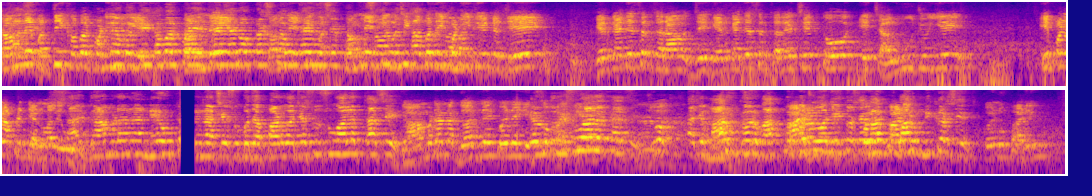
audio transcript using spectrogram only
તમને બધી ખબર પડવી જોઈએ. તમને- એટલી- ઓછી ખબર નહીં પડવી જોઈએ કે જે ગેરકાયદેસર કરાવ જે ગેરકાયદેસર કરે છે તો એ ચાલવું જોઈએ. એ પણ આપણે ધ્યાનમાં લેવું ગામડાના નેવ ના છે શું બધા પાડવા જશું? શું હાલત થશે? ગામડાના ઘરને કોઈને એકસો ખેડૂતોની શું હાલત થશે? જો. આજે મારું ઘર વાઘપરમાં જોવા જઈએ તો સાહેબ મારું નીકળશે. કોઈનું પાડ્યું?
